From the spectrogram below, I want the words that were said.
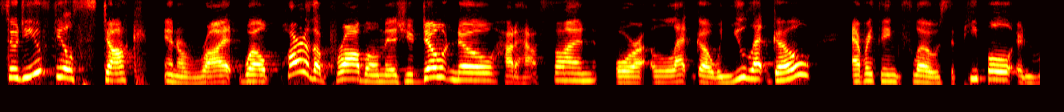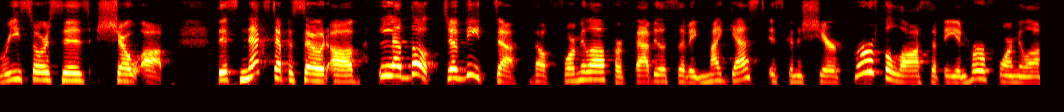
So, do you feel stuck in a rut? Well, part of the problem is you don't know how to have fun or let go. When you let go, everything flows. The people and resources show up. This next episode of La Dolce Vita, the formula for fabulous living, my guest is going to share her philosophy and her formula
